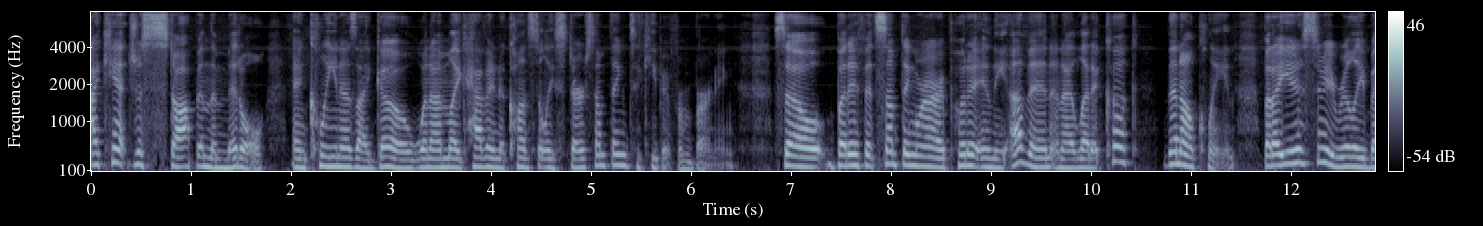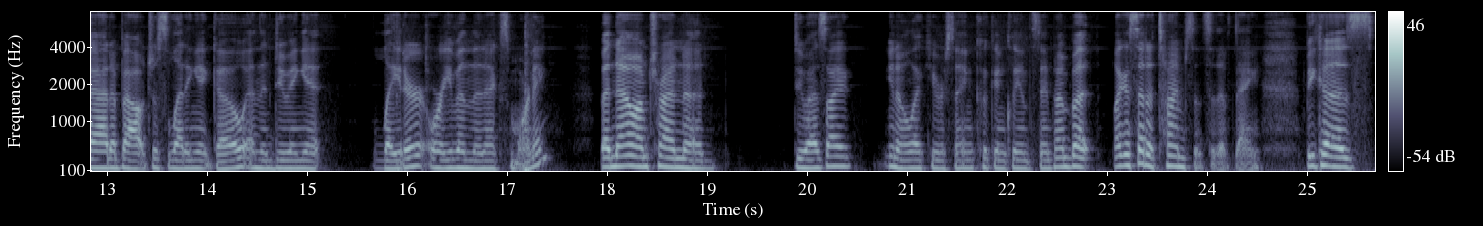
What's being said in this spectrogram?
I can't just stop in the middle and clean as I go when I'm like having to constantly stir something to keep it from burning. So, but if it's something where I put it in the oven and I let it cook, then I'll clean. But I used to be really bad about just letting it go and then doing it later or even the next morning. But now I'm trying to do as I, you know, like you were saying, cook and clean at the same time. But like I said, a time sensitive thing because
